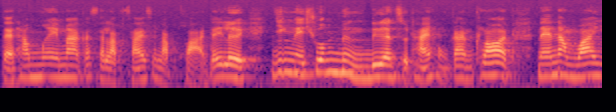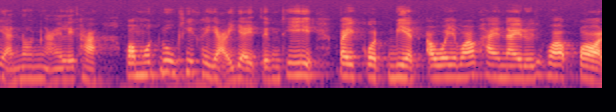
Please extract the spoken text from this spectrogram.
แต่ถ้าเมื่อยมากก็สลับซ้ายสลับขวาได้เลย ยิ่งในช่วง 1 เดือนสุดท้ายของการคลอด แนะนำว่าอย่านอนหงายเลยค่ะเพราะมดลูกที่ขยายใหญ่เต็มที่ไปกดเบียดอวัยวะภายในโดยเฉพาะปอด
